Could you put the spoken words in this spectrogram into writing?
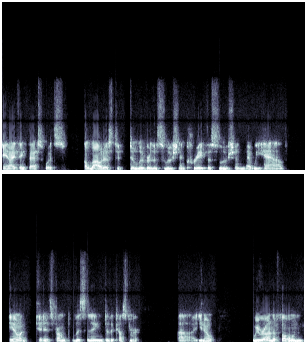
And I think that's what's allowed us to deliver the solution and create the solution that we have. You know, and, it's from listening to the customer. Uh, you know, we were on the phone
